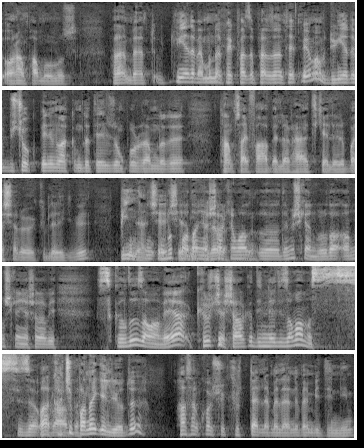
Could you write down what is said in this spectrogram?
Orhan Pamuk'umuz falan. Ben, dünyada ben bunları pek fazla prezent etmiyorum ama dünyada birçok benim hakkımda televizyon programları, tam sayfa haberler, hayat hikayeleri, başarı öyküleri gibi binlerce U- Unutmadan şeyler Yaşar var. Kemal e, demişken burada almışken Yaşar abi sıkıldığı zaman veya Kürtçe şarkı dinlediği zaman mı size uğrardı? kaçıp bana geliyordu. Hasan koy şu Kürt derlemelerini ben bir dinleyeyim.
